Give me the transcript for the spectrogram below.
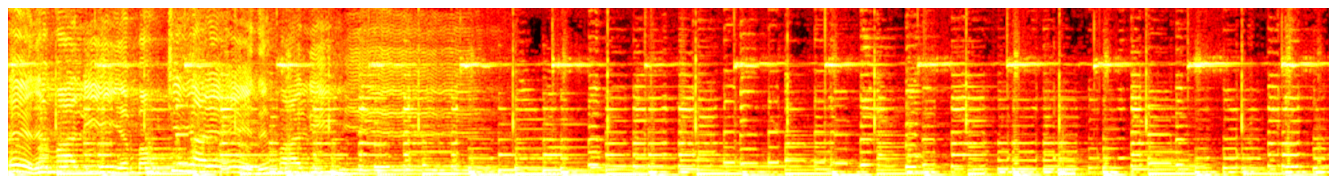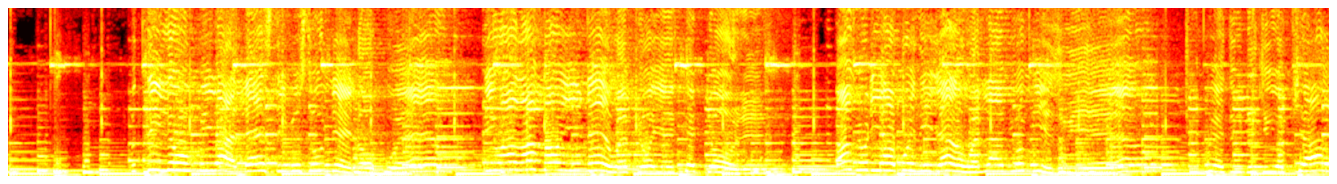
အေးဒီမာလီရဲ့မောင်ချင်ရတဲ့အေးဒီမာလီရဲ့ ပြောရင်ခက်တော့တယ်။ဘာမျိုးတရားပွင့်နေကြဝယ်လာမျိုးမြည်စုရဲ့ချွေသူတကျူအဖျား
